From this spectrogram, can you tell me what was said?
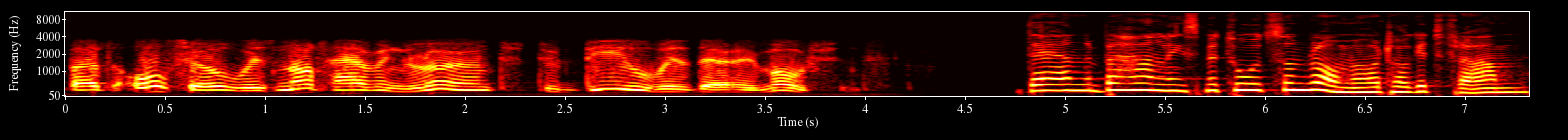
But also with not having learned to deal with their emotions. Den behandlingsmetod som Romme har tagit fram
